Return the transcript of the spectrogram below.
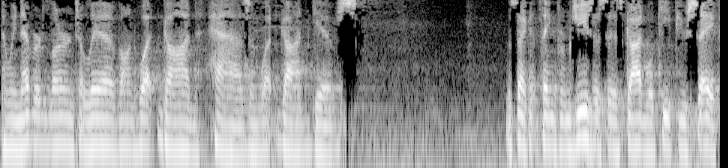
And we never learn to live on what God has and what God gives. The second thing from Jesus is God will keep you safe.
